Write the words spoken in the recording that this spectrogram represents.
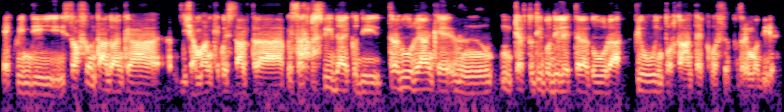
e quindi sto affrontando anche, diciamo, anche quest'altra, quest'altra sfida ecco, di tradurre anche mh, un certo tipo di letteratura più importante, ecco, potremmo dire.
